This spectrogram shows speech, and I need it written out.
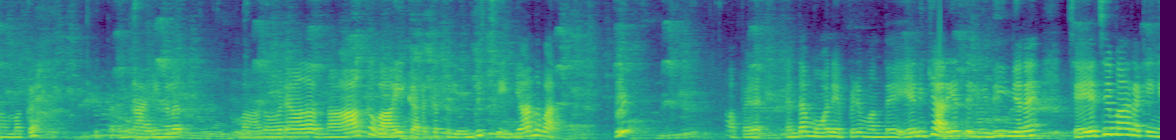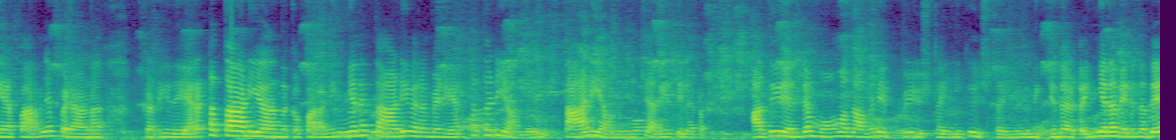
നമുക്ക് ഇത്രയും കാര്യങ്ങൾ വാതോരാതെ നാക്ക് വായി കിടക്കത്തില്ല? എന്ത് ചെയ്യാന്ന് പറ. അപ്പോൾ എന്റെ മോൻ എപ്പോഴും വന്നേ എനിക്കറിയത്തില്ല ഇത് ഇങ്ങനെ ചേച്ചിമാരൊക്കെ ഇങ്ങനെ പറഞ്ഞപ്പോഴാണ് ഇത് ഇരട്ടത്താടിയാന്നൊക്കെ പറഞ്ഞ് ഇങ്ങനെ താടി വരുമ്പോഴേ ഇരട്ടത്തടിയാണോ താടിയാണോ എനിക്കറിയത്തില്ല കേട്ടോ. അത് എന്റെ മോൻ വന്ന് അവന് എപ്പോഴും ഇഷ്ടം എനിക്കും ഇഷ്ടം ഇങ്ങനെ നിൽക്കുന്ന കേട്ടോ. ഇങ്ങനെ വരുന്നതേ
